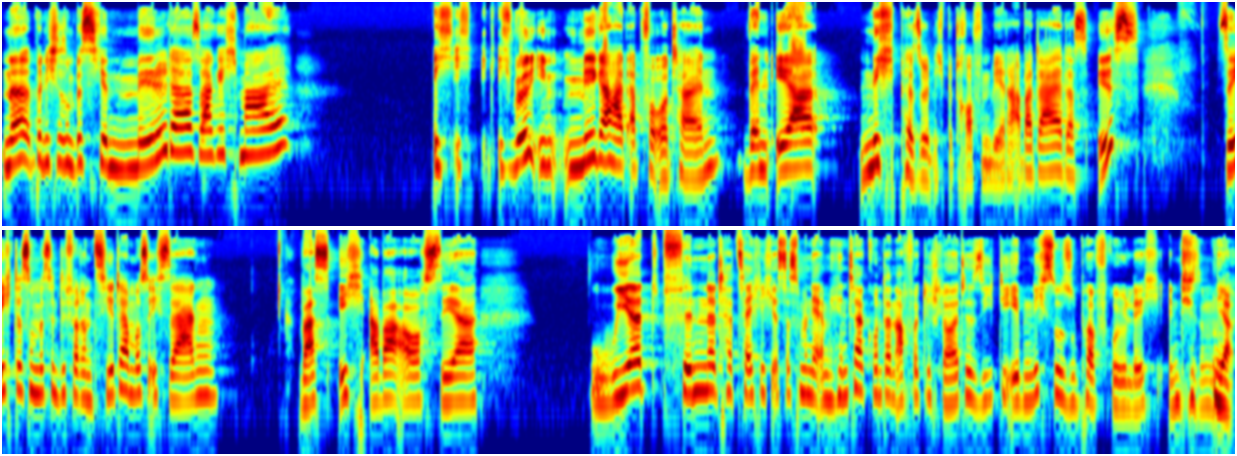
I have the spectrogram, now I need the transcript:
ne, bin ich so ein bisschen milder, sage ich mal. Ich, ich, ich würde ihn mega hart abverurteilen, wenn er nicht persönlich betroffen wäre. Aber da er das ist, sehe ich das so ein bisschen differenzierter, muss ich sagen. Was ich aber auch sehr weird finde tatsächlich ist, dass man ja im Hintergrund dann auch wirklich Leute sieht, die eben nicht so super fröhlich in diesem ja.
